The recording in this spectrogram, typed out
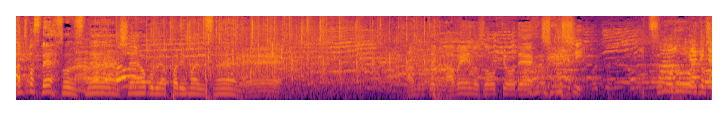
感じますね。そうですね。試合運びやっぱりうまいですね。ええ。完全アウェーの状況でしかしいつも通りの試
